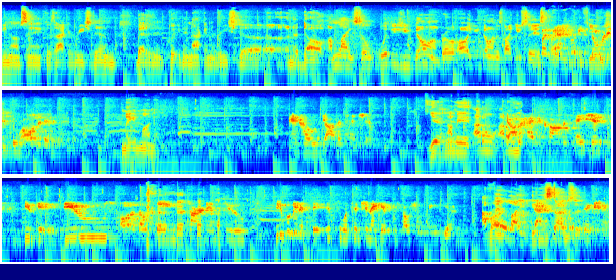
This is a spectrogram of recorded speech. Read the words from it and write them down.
you know what I'm saying, because I can reach them better than quicker than I can reach the uh, an adult. I'm like, so what is you doing, bro? All you doing is like you said, But spreading that's what he's doing confusion, is through all of this making money. and hold y'all attention. yeah, I mean, I don't, I don't. Y'all look- are having conversations. He's getting views. All of those things turn into people get addicted to attention they get from social media. I Right. feel like these the types of addiction.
